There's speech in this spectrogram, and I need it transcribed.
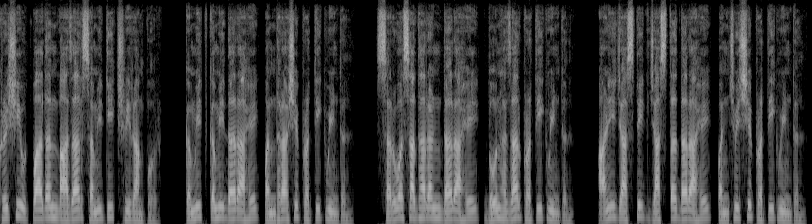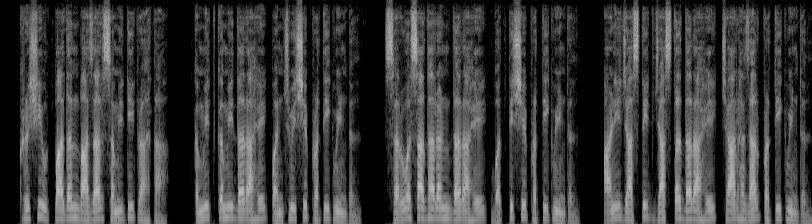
कृषी उत्पादन बाज़ार समिती श्रीरामपूर. कमीत कमी दर आहे पंधराशे प्रति क्विंटल. सर्वसाधारण दर आहे दोन हज़ार प्रति क्विंटल. जास्तीत जास्त दर आहे पंचवीसशे प्रति क्विंटल. कृषी उत्पादन बाज़ार समिती राहता. कमीत कमी दर आहे पंचवीसशे प्रति क्विंटल. सर्वसाधारण दर आहे बत्तीसशे प्रति क्विंटल. जास्तीत जास्त दर आहे चार हज़ार प्रति क्विंटल.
